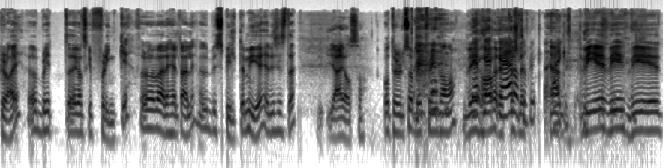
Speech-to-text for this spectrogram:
glad i. Jeg har blitt eh, ganske flink i, for å være helt ærlig. Jeg har spilt det mye i det siste. Jeg også. Og Truls har blitt flink, han òg. Vi Jeg- har jeg- jeg rett er og også slett flink. Nei, jeg er ja, vi, vi, vi,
